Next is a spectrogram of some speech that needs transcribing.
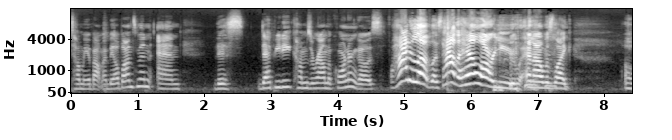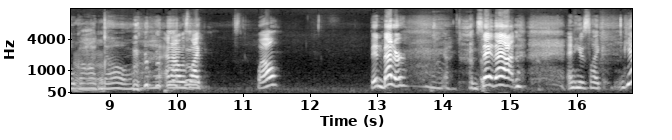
tell me about my bail bondsman, and this deputy comes around the corner and goes, "Well, Heidi Lovelace, how the hell are you?" and I was like, "Oh God, no!" and I was like, "Well." Been better, can say that. And he was like, "Yeah,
